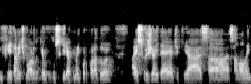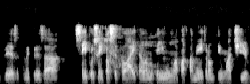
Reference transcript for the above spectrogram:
infinitamente maior do que eu conseguiria com uma incorporadora. Aí surgiu a ideia de criar essa, essa nova empresa, que é uma empresa 100% asset light, ela não tem um apartamento, ela não tem um ativo,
